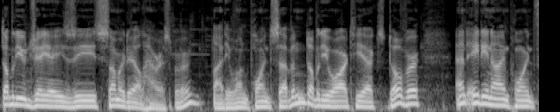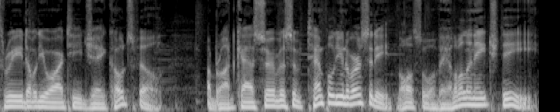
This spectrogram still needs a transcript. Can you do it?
WJAZ, Summerdale, Harrisburg. 91.7 WRTX, Dover. And 89.3 WRTJ, Coatesville. A broadcast service of Temple University, also available in HD.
